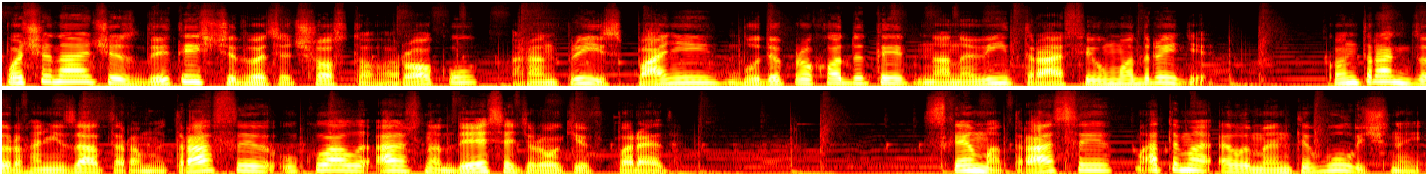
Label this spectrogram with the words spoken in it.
Починаючи з 2026 року, Гран-прі Іспанії буде проходити на новій трасі у Мадриді. Контракт з організаторами траси уклали аж на 10 років вперед. Схема траси матиме елементи вуличної,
